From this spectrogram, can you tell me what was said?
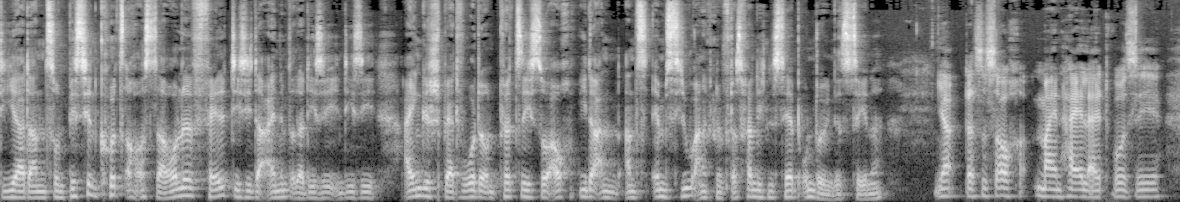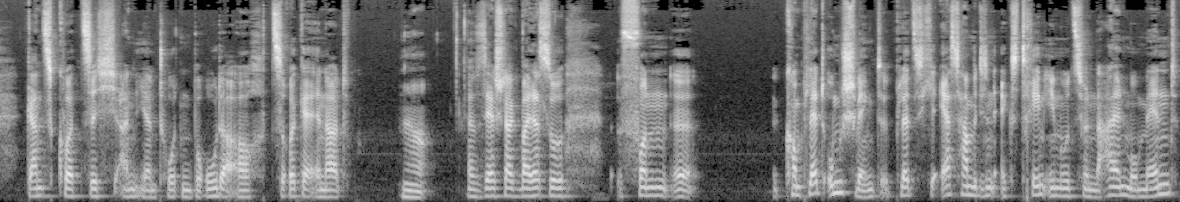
die ja dann so ein bisschen kurz auch aus der Rolle fällt, die sie da einnimmt oder die sie, in die sie eingesperrt wurde und plötzlich so auch wieder an, ans MCU anknüpft. Das fand ich eine sehr beunruhigende Szene. Ja, das ist auch mein Highlight, wo sie ganz kurz sich an ihren toten Bruder auch zurückerinnert. Ja. Also sehr stark, weil das so von äh, komplett umschwenkte. Plötzlich, erst haben wir diesen extrem emotionalen Moment,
